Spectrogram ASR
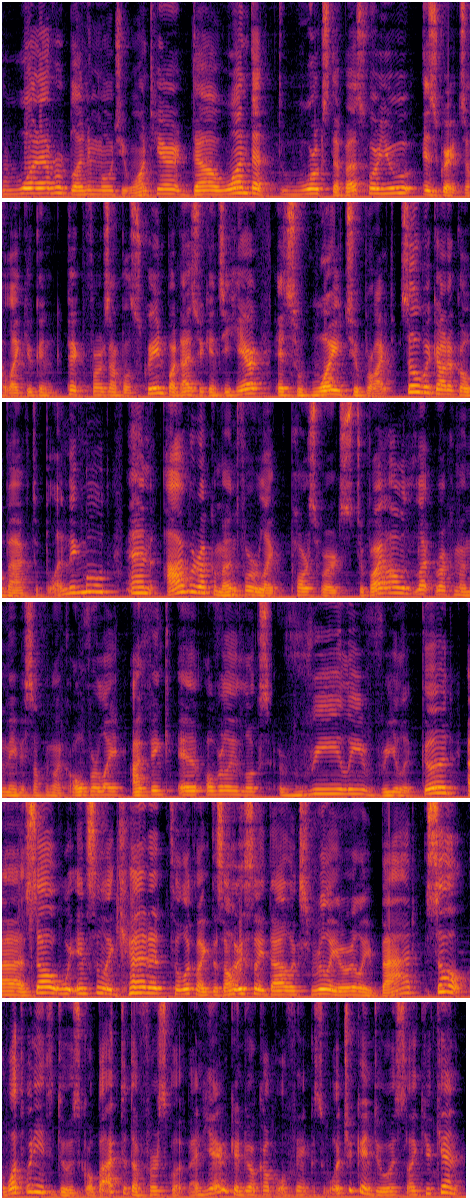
whatever blending mode you want here. The one that works the best for you is great. So like you can pick for example screen, but as you can see here, it's way too bright. So we gotta go back to blending mode. And I would recommend for like parts where it's too bright, I would like recommend maybe something like overlay. I think it, overlay looks really, really good. Uh, so we instantly get it to look like this. Obviously that looks really, really bad. So what we need to do is go back to the first clip. And here you can do a couple of things. What you can do is like you can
